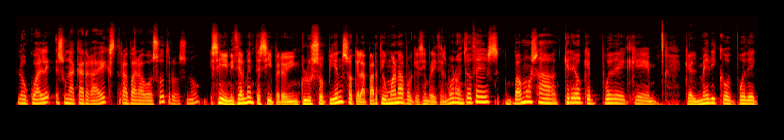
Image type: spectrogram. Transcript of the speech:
lo cual es una carga extra para vosotros, ¿no? Sí, inicialmente sí, pero incluso pienso que la parte humana, porque siempre dices, bueno, entonces vamos a, creo que puede que, que el médico puede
